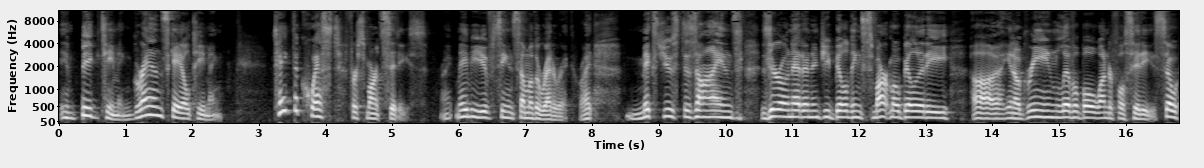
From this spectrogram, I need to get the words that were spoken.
in big teaming, grand scale teaming. Take the quest for smart cities, right? Maybe you've seen some of the rhetoric, right? Mixed use designs, zero net energy buildings, smart mobility, uh, you know, green, livable, wonderful cities. So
